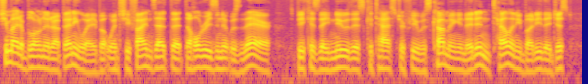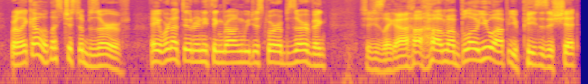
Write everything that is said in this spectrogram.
she might have blown it up anyway, but when she finds out that the whole reason it was there is because they knew this catastrophe was coming and they didn't tell anybody, they just were like, oh, let's just observe. Hey, we're not doing anything wrong, we just were observing. So she's like, uh, I'm gonna blow you up, you pieces of shit.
